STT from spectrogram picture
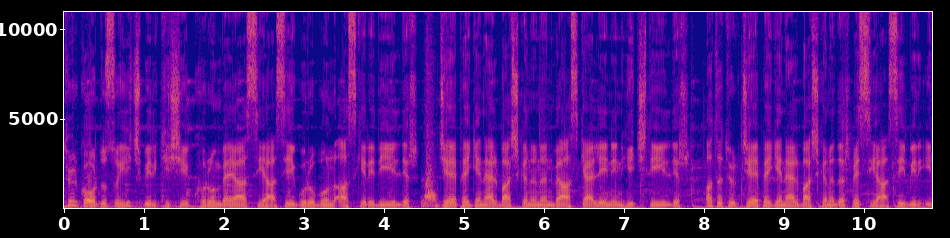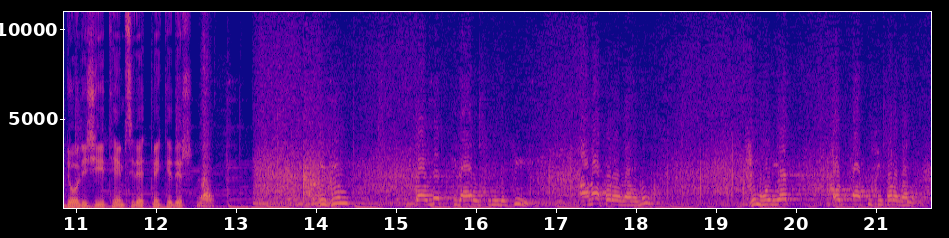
Türk ordusu hiçbir kişi, kurum veya siyasi grubun askeri değildir. CHP Genel Başkanı'nın ve askerliğinin hiç değildir. Atatürk CHP Genel Başkanı'dır ve siyasi bir ideolojiyi temsil etmektedir. Bizim devlet idaresindeki ana programımız Cumhuriyet Halk Partisi programıdır.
